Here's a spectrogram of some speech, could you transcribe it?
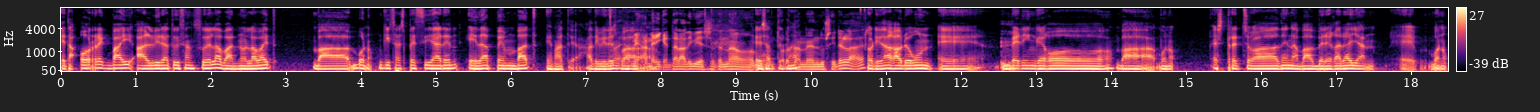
Eta horrek bai albiratu izan zuela, ba, nolabait, ba, bueno, giza espeziaren edapen bat ematea. Adibidez, ba... Ameriketan adibidez esaten da, horretan heldu zirela, eh? Hori da, gaur egun, e, beringego, ba, bueno, estretxoa dena, ba, bere garaian, e, bueno,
